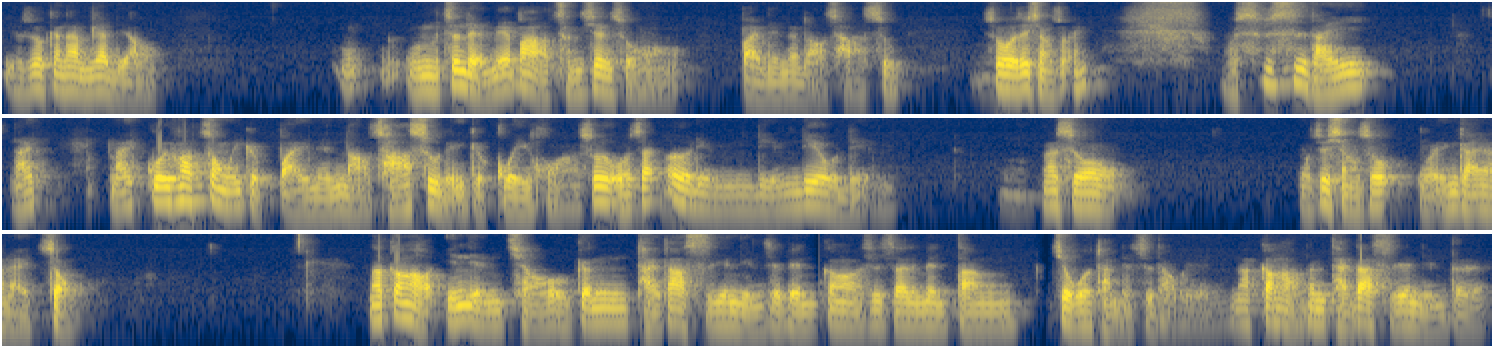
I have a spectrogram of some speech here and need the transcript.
有时候跟他们在聊，我我们真的也没有办法呈现出百年的老茶树，所以我就想说，哎，我是不是来来来规划种一个百年老茶树的一个规划？所以我在二零零六年那时候，我就想说，我应该要来种。那刚好银联桥跟台大实验林这边刚好是在那边当救国团的指导委员，那刚好跟台大实验林的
